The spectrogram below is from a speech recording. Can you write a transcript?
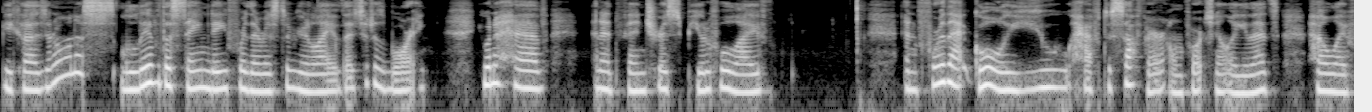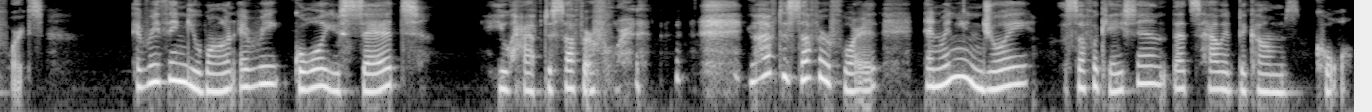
because you don't want to live the same day for the rest of your life. That shit is boring. You want to have an adventurous, beautiful life and for that goal, you have to suffer, unfortunately. That's how life works. Everything you want, every goal you set, you have to suffer for it. you have to suffer for it. And when you enjoy suffocation, that's how it becomes cool.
